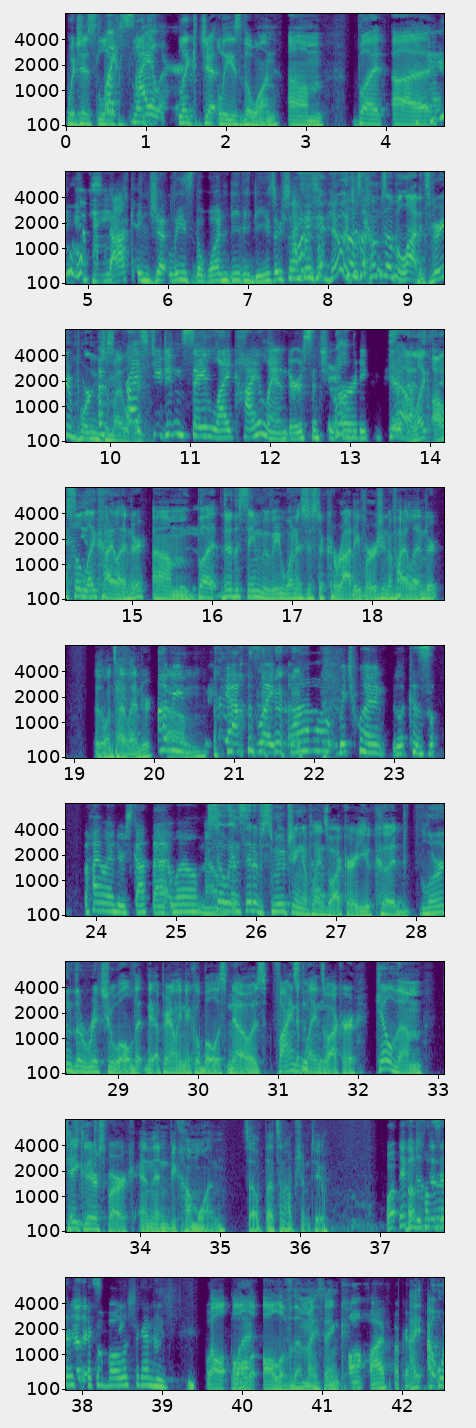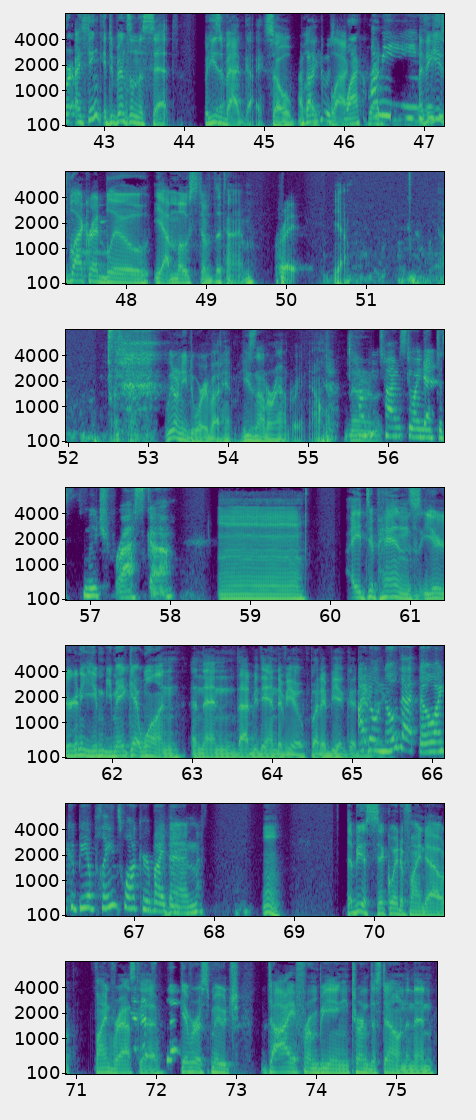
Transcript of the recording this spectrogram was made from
which is like Like like, Sylar. like Jet Li's the one. Um, but uh, Okay, You have okay. stock in Jet Li's The One DVDs or something? no, it just comes up a lot. It's very important I'm to my life. surprised you didn't say like Highlander since you Well, already Yeah, that like also them. like Highlander. Um, but they're the same movie. One is just a karate version of Highlander. The other one's Highlander. I mean, Um, yeah, I was like, oh, which one? Because the Highlanders got that. Well, no. So that's- instead of smooching a planeswalker, you could learn the ritual that apparently Nicol Bolas knows. Find a planeswalker, kill them, take their spark, and then become one. So that's an option too. What, Nicol what just color doesn't is. Nicol Bolas again? He's what, All, all, all of them, I think. All five. Okay. I, I, or I think it depends on the set, but he's a bad guy. So I thought like he was black. black. red. I mean, I think he's black, red, blue. Yeah, most of the time. right. Yeah. Yeah. We don't need to worry about him. He's not around right now. No, how no, many no. times do I need to smooch Vraska? Mm, it depends. You're, you're gonna you, you may get one, and then that'd be the end of you. But it'd be a good. I don't know that though. I could be a planeswalker by then. That'd be a sick way to find out. Find Vraska, give her a smooch, die from being turned to stone, and then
